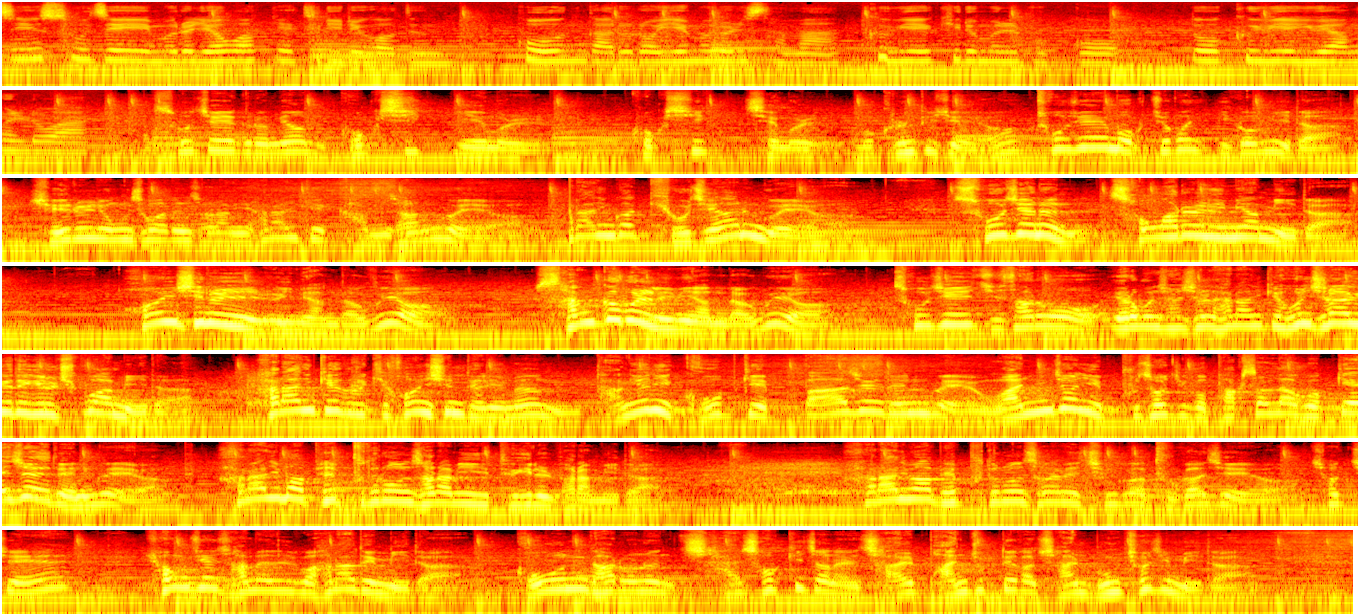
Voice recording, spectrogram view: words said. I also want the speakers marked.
Speaker 1: 단지 소재 예물을 여호와께 드리려거든 고운 가루로 예물을 삼아 그 위에 기름을 붓고 또 그 위에 유향을 놓아
Speaker 2: 소재에 그러면 곡식 예물, 곡식 제물 뭐 그런 뜻이에요. 소재의 목적은 이겁니다. 죄를 용서받은 사람이 하나님께 감사하는 거예요. 하나님과 교제하는 거예요. 소재는 성화를 의미합니다. 헌신을 의미한다고요. 상급을 의미한다고요. 소재의 지사로 여러분 자신을 하나님께 헌신하게 되기를 축복합니다. 하나님께 그렇게 헌신되려면 당연히 곱게 빠져야 되는 거예요. 완전히 부서지고 박살나고 깨져야 되는 거예요. 하나님 앞에 부드러운 사람이 되기를 바랍니다. 하나님 앞에 부드러운 사람의 증거가 두 가지예요. 첫째, 형제 자매들과 하나 됩니다. 고운 가루는 잘 섞이잖아요. 잘 반죽돼가 잘 뭉쳐집니다.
